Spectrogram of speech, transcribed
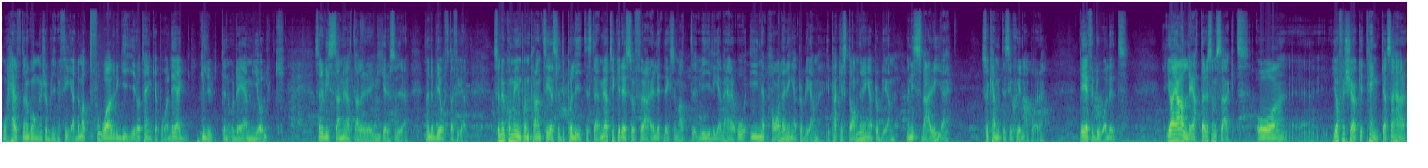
Och hälften av gångerna så blir det fel. De har två allergier att tänka på. Det är gluten och det är mjölk. Sen är det vissa nötallergiker och så vidare. Men det blir ofta fel. Så nu kommer vi in på en parentes lite politiskt där, men jag tycker det är så förargligt liksom att vi lever här och i Nepal är det inga problem, i Pakistan är det inga problem, men i Sverige så kan vi inte se skillnad på det. Det är för dåligt. Jag är allätare som sagt och eh, jag försöker tänka så här,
